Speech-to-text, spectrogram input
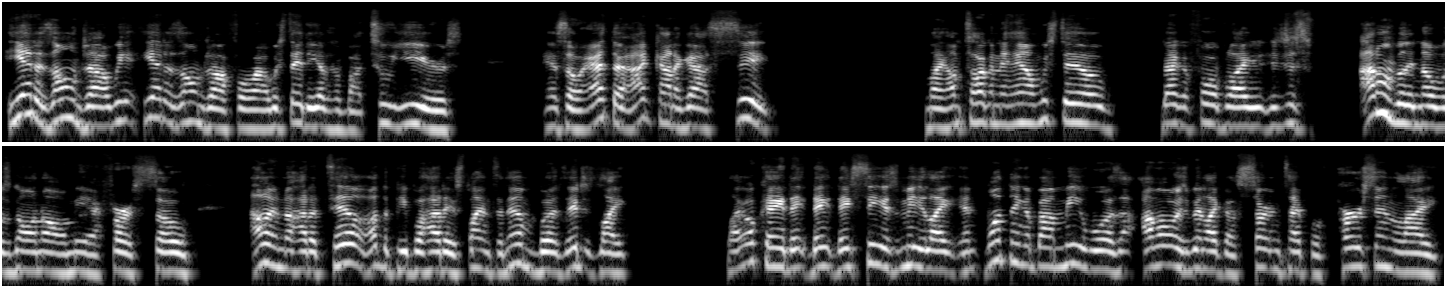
He had his own job. We, he had his own job for a while. We stayed together for about two years. And so after I kind of got sick, like I'm talking to him, we still back and forth. Like it's just, I don't really know what's going on with me at first. So I don't even know how to tell other people how to explain to them, but they just like, like, okay, they, they, they see it's me. Like, and one thing about me was I've always been like a certain type of person. Like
